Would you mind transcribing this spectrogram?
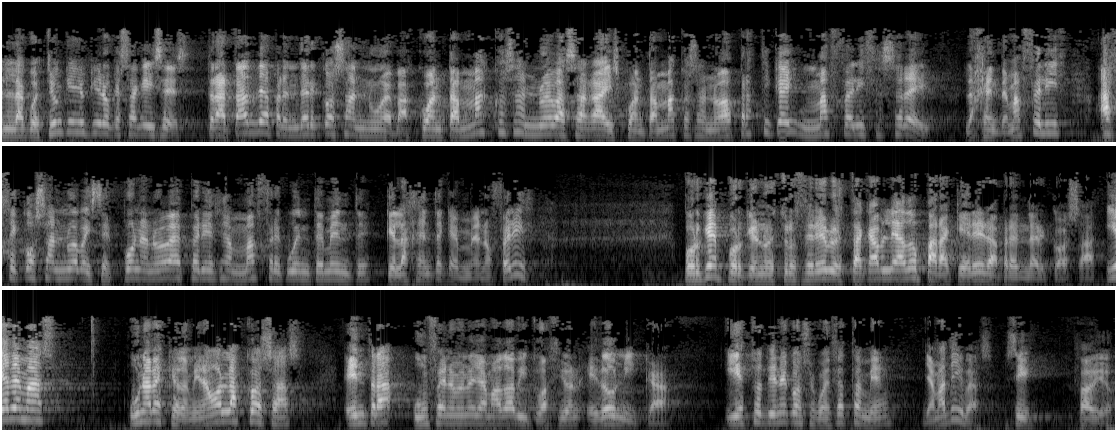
la cuestión que yo quiero que saquéis es, tratad de aprender cosas nuevas. Cuantas más cosas nuevas hagáis, cuantas más cosas nuevas practicáis, más felices seréis. La gente más feliz hace cosas nuevas y se expone a nuevas experiencias más frecuentemente que la gente que es menos feliz. ¿Por qué? Porque nuestro cerebro está cableado para querer aprender cosas. Y además, una vez que dominamos las cosas, entra un fenómeno llamado habituación hedónica. Y esto tiene consecuencias también llamativas. Sí, Fabio.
